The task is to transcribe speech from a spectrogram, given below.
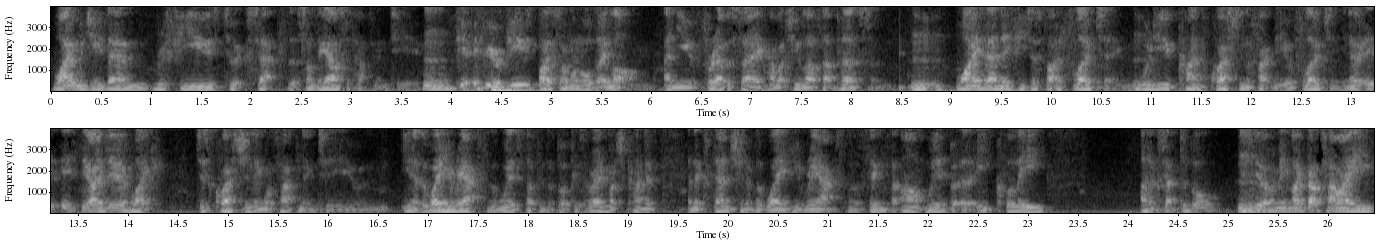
Why would you then refuse to accept that something else is happening to you? Mm. If, you, if you're abused by someone all day long and you're forever saying how much you love that person, Mm. why then, if you just started floating, Mm. would you kind of question the fact that you were floating? You know, it, it's the idea of like just questioning what's happening to you, and you know, the way he reacts to the weird stuff in the book is very much kind of an extension of the way he reacts to the things that aren't weird but are equally unacceptable. Do you see Mm. what I mean? Like that's how I.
